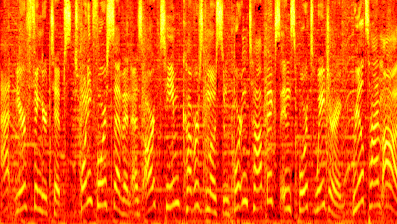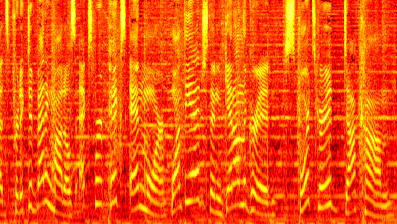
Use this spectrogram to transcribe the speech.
at your fingertips 24 7 as our team covers the most important topics in sports wagering real time odds, predictive betting models, expert picks, and more. Want the edge? Then get on the grid. SportsGrid.com.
